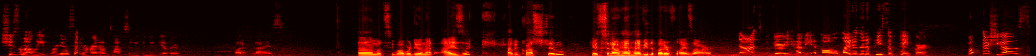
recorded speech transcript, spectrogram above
She doesn't want to leave. We're gonna set her right on top so we can do the other butterflies. Um, let's see. While we're doing that, Isaac had a question. He wants to know how heavy the butterflies are. Not very heavy at all. Lighter than a piece of paper. Oop, there she goes.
